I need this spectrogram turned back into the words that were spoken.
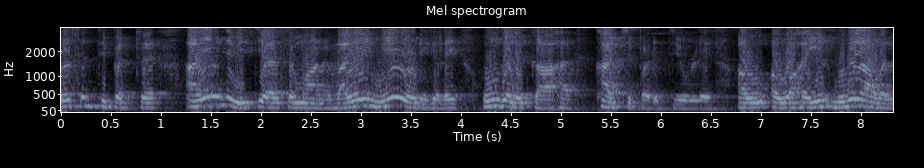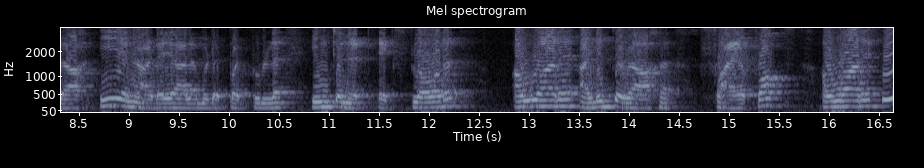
பிரசித்தி பெற்ற ஐந்து வித்தியாசமான வலை மேலோடிகளை உங்களுக்காக காட்சிப்படுத்தியுள்ளேன். அவ் அவ்வகையில் முதலாவதாக இ என அடையாளமிடப்பட்டுள்ள இன்டர்நெட் எக்ஸ்ப்ளோரர் அவ்வாறு அடுத்ததாக ஃபயர்ஃபாக்ஸ் அவ்வாறு ஓ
